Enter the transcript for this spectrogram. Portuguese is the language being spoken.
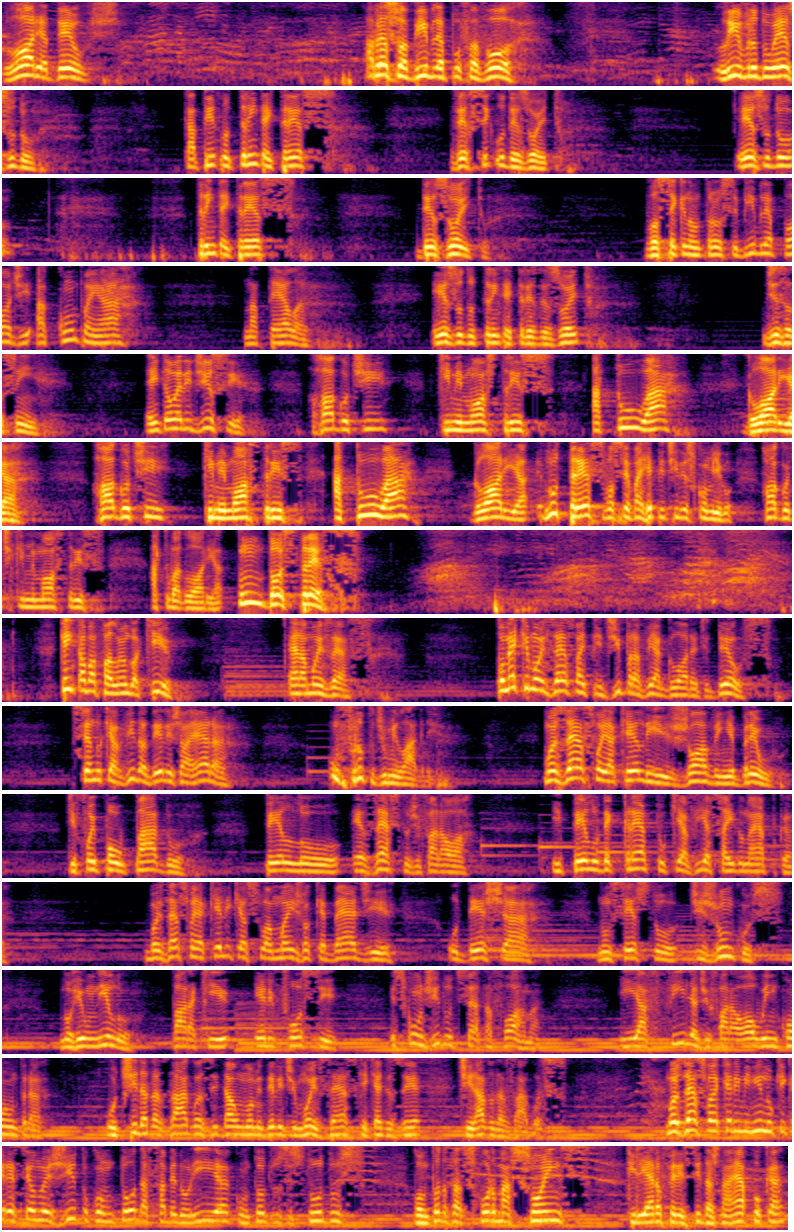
Glória a Deus. Abra sua Bíblia, por favor. Livro do Êxodo, capítulo 33, versículo 18. Êxodo 33, 18. Você que não trouxe Bíblia pode acompanhar na tela. Êxodo 33, 18. Diz assim: Então ele disse: Rogo-te que me mostres a tua glória. Rogo-te que me mostres a tua glória. No 3 você vai repetir isso comigo. Rogo-te que me mostres a tua glória. Um, dois, três. Quem estava falando aqui era Moisés. Como é que Moisés vai pedir para ver a glória de Deus, sendo que a vida dele já era um fruto de um milagre? Moisés foi aquele jovem hebreu que foi poupado pelo exército de Faraó e pelo decreto que havia saído na época. Moisés foi aquele que a sua mãe Joquebede o deixa num cesto de juncos no rio Nilo para que ele fosse escondido de certa forma. E a filha de Faraó o encontra, o tira das águas e dá o nome dele de Moisés, que quer dizer tirado das águas. Moisés foi aquele menino que cresceu no Egito com toda a sabedoria, com todos os estudos, com todas as formações que lhe eram oferecidas na época.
